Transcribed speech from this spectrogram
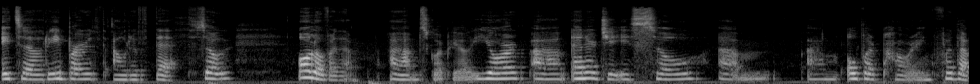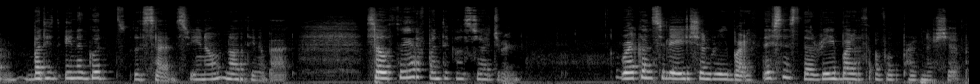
it's a rebirth out of death. So, all over them, um, Scorpio. Your um, energy is so um, um, overpowering for them, but it, in a good sense, you know, not in a bad. So, Three of Pentacles Judgment reconciliation, rebirth. This is the rebirth of a partnership.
